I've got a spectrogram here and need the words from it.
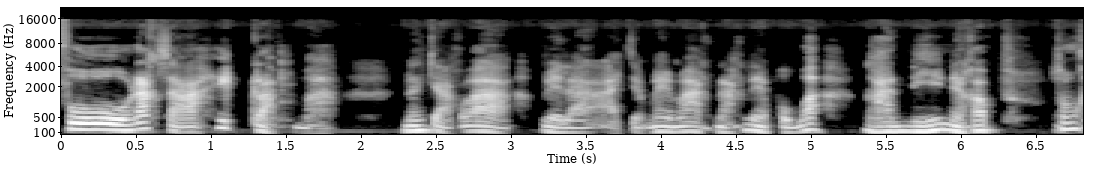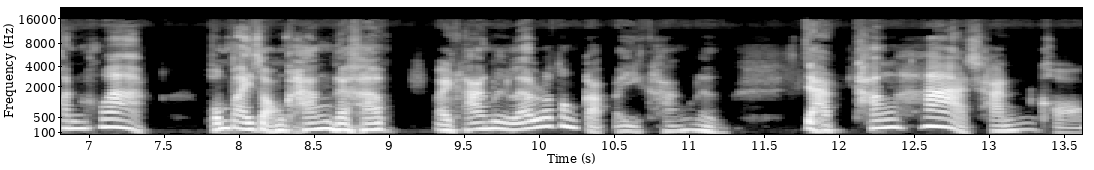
ฟูรักษาให้กลับมา เนื่องจากว่าเวลาอาจจะไม่มากนักเนี่ยผมว่างานนี้เนี่ยครับสำคัญมากผมไปสองครั้งนะครับ ไปครั้งหนึ่งแล้วเราต้องกลับไปอีกครั้งหนึ่งจัดทั้งห้าชั้นของ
